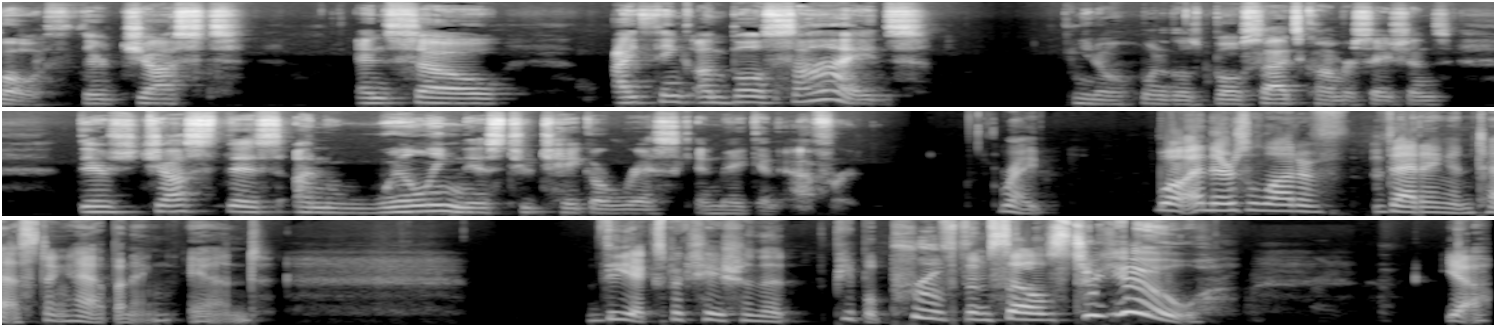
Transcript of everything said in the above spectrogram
both. They're just, and so I think on both sides, you know, one of those both sides conversations, there's just this unwillingness to take a risk and make an effort. Right. Well, and there's a lot of vetting and testing happening, and the expectation that people prove themselves to you. Yeah.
